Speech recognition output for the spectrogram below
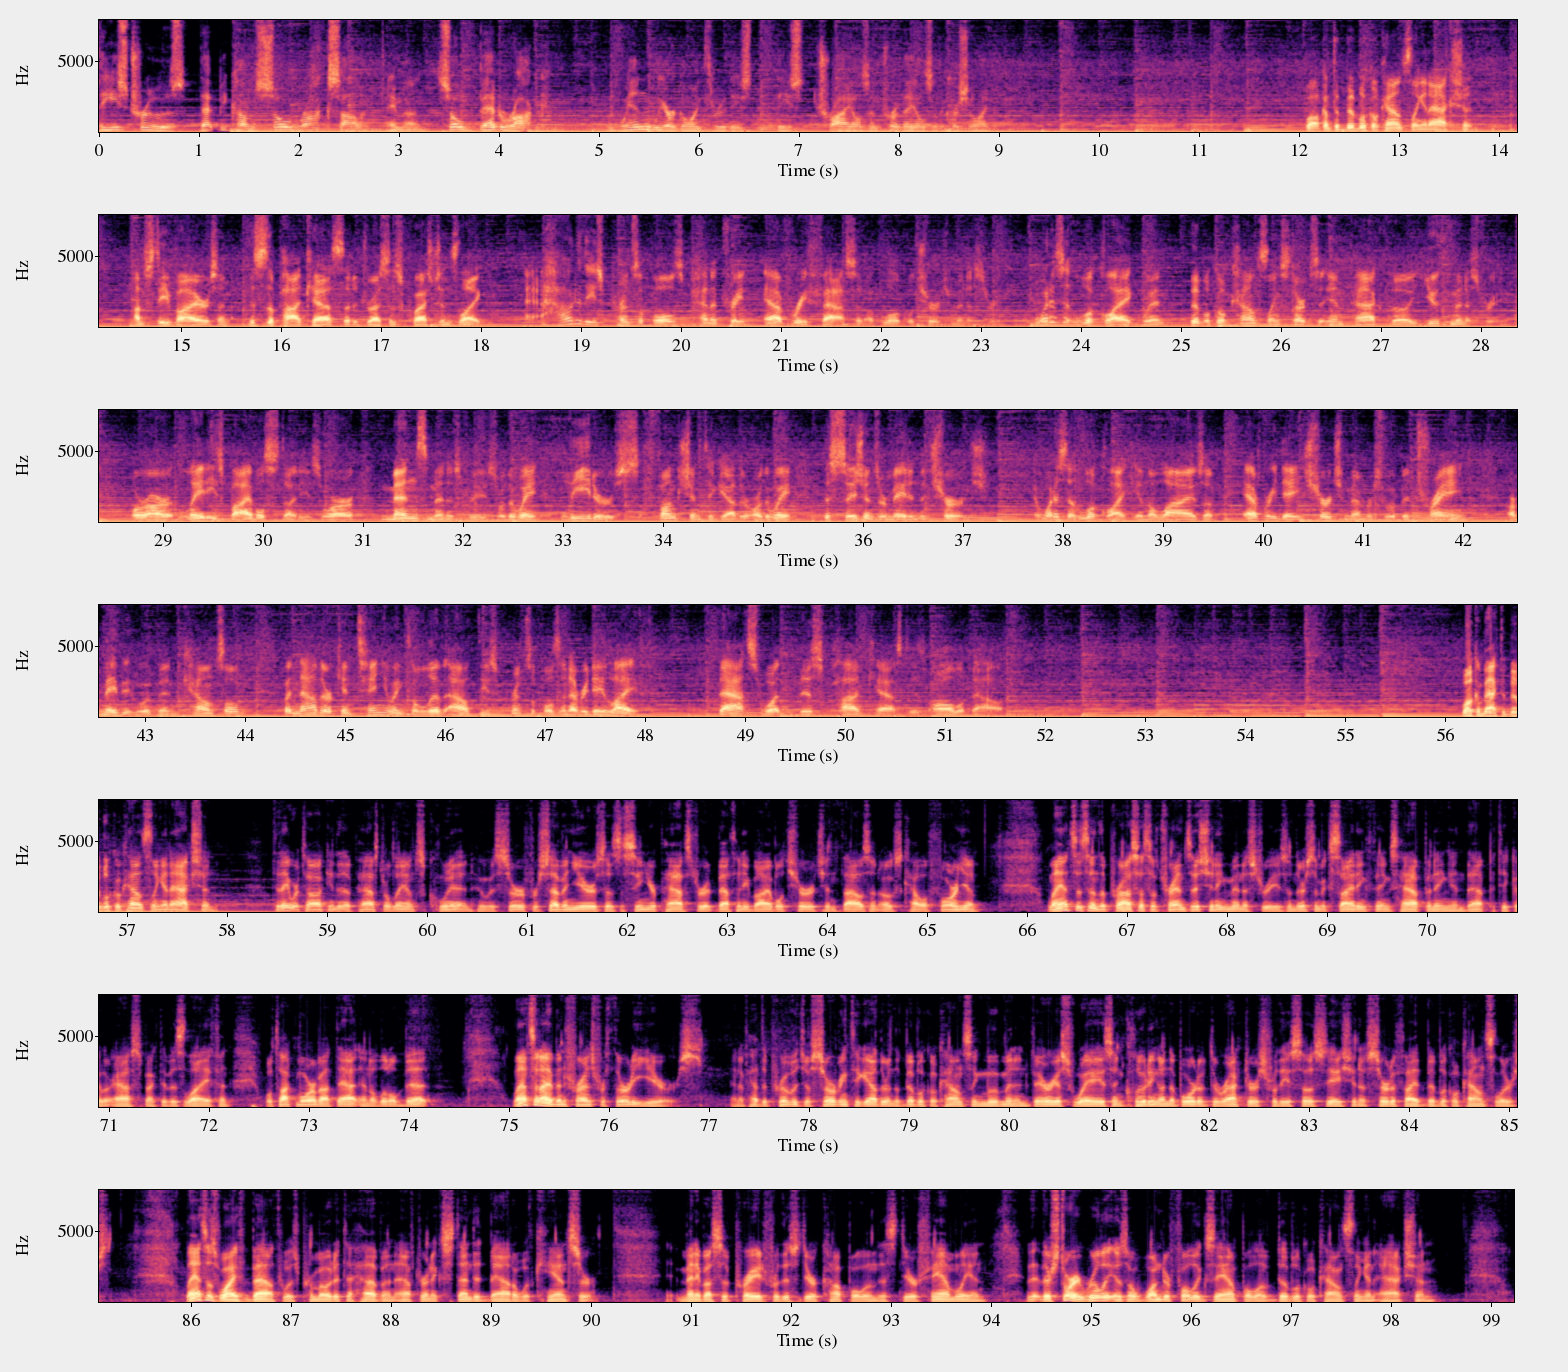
these truths that become so rock solid, Amen. so bedrock when we are going through these, these trials and travails of the Christian life. Welcome to Biblical Counseling in Action. I'm Steve Viars, and this is a podcast that addresses questions like how do these principles penetrate every facet of local church ministry? What does it look like when biblical counseling starts to impact the youth ministry, or our ladies' Bible studies, or our men's ministries, or the way leaders function together, or the way decisions are made in the church? And what does it look like in the lives of everyday church members who have been trained, or maybe who have been counseled, but now they're continuing to live out these principles in everyday life? That's what this podcast is all about. Welcome back to Biblical Counseling in Action. Today we're talking to Pastor Lance Quinn, who has served for seven years as a senior pastor at Bethany Bible Church in Thousand Oaks, California. Lance is in the process of transitioning ministries, and there's some exciting things happening in that particular aspect of his life, and we'll talk more about that in a little bit. Lance and I have been friends for 30 years and have had the privilege of serving together in the biblical counseling movement in various ways, including on the board of directors for the Association of Certified Biblical Counselors. Lance's wife, Beth, was promoted to heaven after an extended battle with cancer. Many of us have prayed for this dear couple and this dear family, and th- their story really is a wonderful example of biblical counseling in action.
